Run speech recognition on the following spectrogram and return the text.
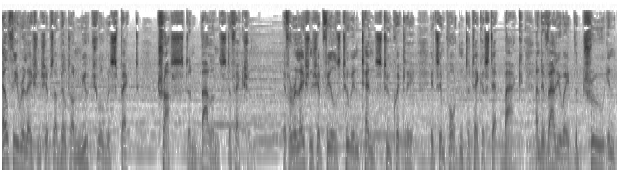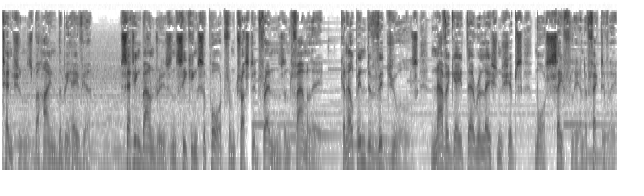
Healthy relationships are built on mutual respect, trust, and balanced affection. If a relationship feels too intense too quickly, it's important to take a step back and evaluate the true intentions behind the behavior. Setting boundaries and seeking support from trusted friends and family can help individuals navigate their relationships more safely and effectively.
